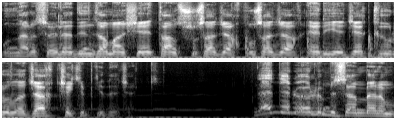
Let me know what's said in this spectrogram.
Bunları söylediğin zaman şeytan susacak, pusacak, eriyecek, kıvrılacak, çekip gidecek. Nedir ölümü sen benim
